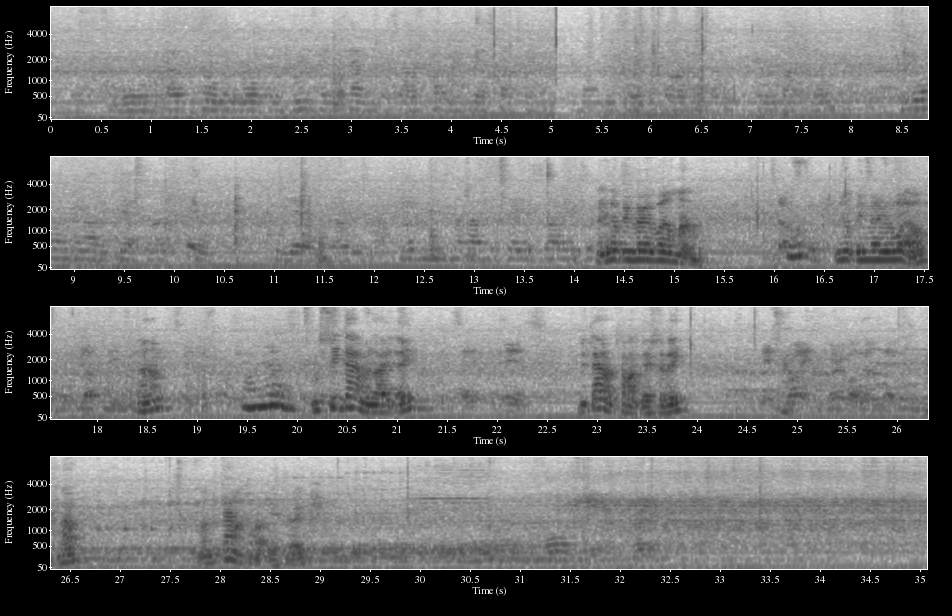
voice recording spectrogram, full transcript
uh, outfield with a walk on a briefing camera, so I was probably guessed that's what the 1935 was, that was the coming back and then. But the one I'm going to have a guess, and I think two years ago, was not reason about to say your salary is You've not been very well, Mum. You've not been very well. No? Oh, no. You see Darren lately? Did Darren come up yesterday? No? No, did Darren come up yesterday?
